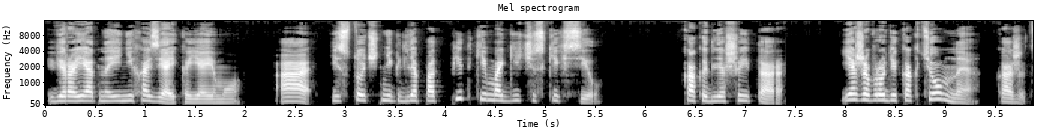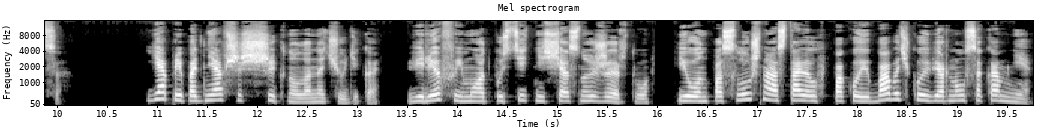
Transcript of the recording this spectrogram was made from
вероятно, и не хозяйка я ему, а источник для подпитки магических сил. Как и для Шейтара. Я же вроде как темная, кажется. Я, приподнявшись, шикнула на чудика, велев ему отпустить несчастную жертву, и он послушно оставил в покое бабочку и вернулся ко мне.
